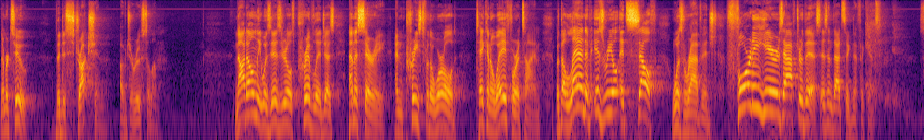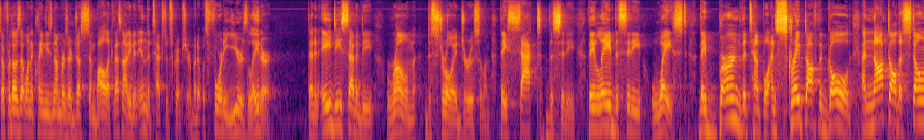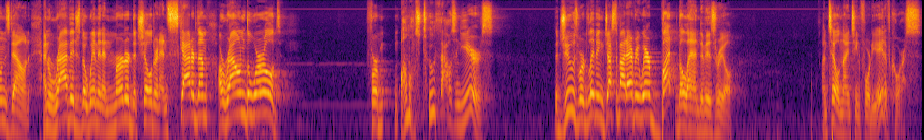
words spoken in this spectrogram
Number two, the destruction of Jerusalem. Not only was Israel's privilege as emissary and priest for the world taken away for a time, but the land of Israel itself was ravaged. 40 years after this. Isn't that significant? So, for those that want to claim these numbers are just symbolic, that's not even in the text of Scripture, but it was 40 years later that in AD 70, Rome destroyed Jerusalem. They sacked the city, they laid the city waste. They burned the temple and scraped off the gold and knocked all the stones down and ravaged the women and murdered the children and scattered them around the world for almost 2,000 years. The Jews were living just about everywhere but the land of Israel until 1948, of course.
